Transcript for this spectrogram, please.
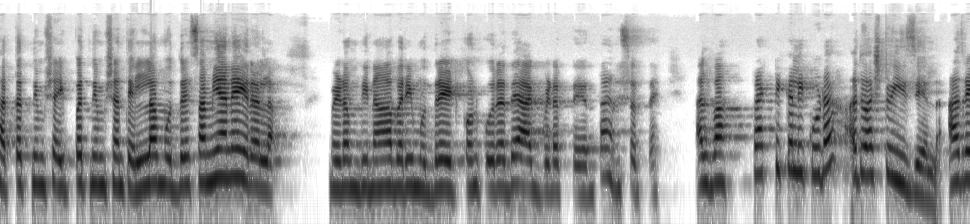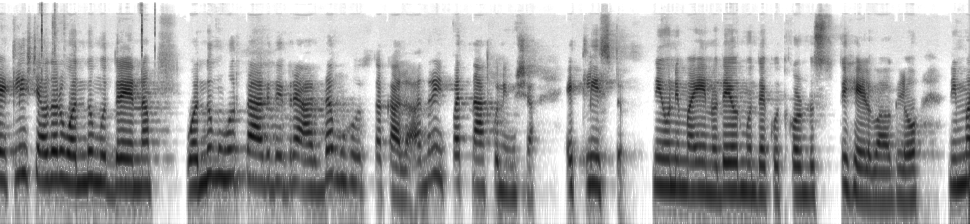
ಹತ್ತತ್ ನಿಮಿಷ ಇಪ್ಪತ್ ನಿಮಿಷ ಅಂತ ಎಲ್ಲಾ ಮುದ್ರೆ ಸಮಯನೇ ಇರಲ್ಲ. ಮೇಡಮ್ ದಿನಾ ಬರೀ ಮುದ್ರೆ ಇಟ್ಕೊಂಡು ಕೂರದೇ ಆಗ್ಬಿಡತ್ತೆ ಅಂತ ಅನ್ಸುತ್ತೆ. ಅಲ್ವಾ? ಪ್ರಾಕ್ಟಿಕಲಿ ಕೂಡ ಅದು ಅಷ್ಟು ಈಸಿ ಅಲ್ಲ. ಆದ್ರೆ ಅಟ್ಲೀಸ್ಟ್ ಯಾವ್ದಾದ್ರು ಒಂದು ಮುದ್ರೆಯನ್ನ ಒಂದು ಮುಹೂರ್ತ ಆಗದಿದ್ರೆ ಅರ್ಧ ಮುಹೂರ್ತ ಕಾಲ, ಅಂದ್ರೆ ಇಪ್ಪತ್ನಾಲ್ಕು ನಿಮಿಷ. ಅಟ್ಲೀಸ್ಟ್ ನೀವು ನಿಮ್ಮ ಏನು ದೇವ್ರ ಮುಂದೆ ಕೂತ್ಕೊಂಡು ಸ್ತುತಿ ಹೇಳುವಾಗ್ಲೋ, ನಿಮ್ಮ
